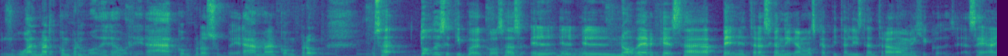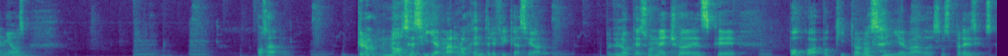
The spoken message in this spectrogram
pues Walmart compró Bodega Horrera, compró Superama, compró... O sea, todo ese tipo de cosas, el, el- el no ver que esa penetración, digamos, capitalista ha entrado a México desde hace años, o sea, creo, no sé si llamarlo gentrificación. Lo que es un hecho es que poco a poquito nos han llevado esos precios.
